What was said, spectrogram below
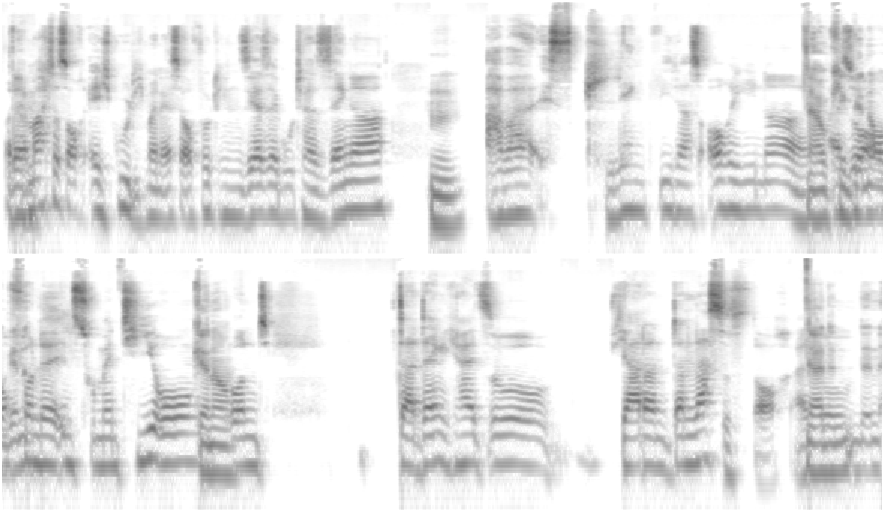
Und er macht das auch echt gut. Ich meine, er ist ja auch wirklich ein sehr, sehr guter Sänger. Hm. aber es klingt wie das Original. Ja, okay, also genau, auch genau. von der Instrumentierung. Genau. Und da denke ich halt so, ja, dann, dann lass es doch. Also, ja, dann, dann,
